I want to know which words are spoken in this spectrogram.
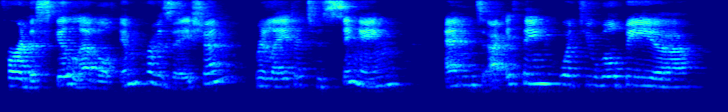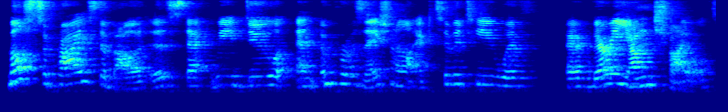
for the skill level improvisation related to singing. And I think what you will be uh, most surprised about is that we do an improvisational activity with a very young child.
